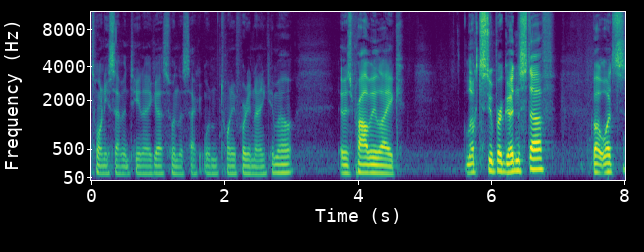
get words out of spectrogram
2017, I guess, when the second when 2049 came out. It was probably like looked super good and stuff, but what's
